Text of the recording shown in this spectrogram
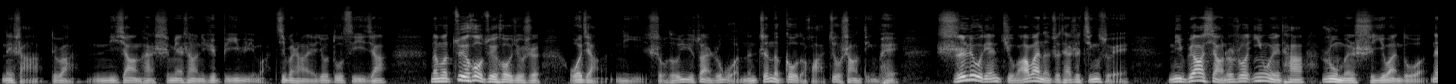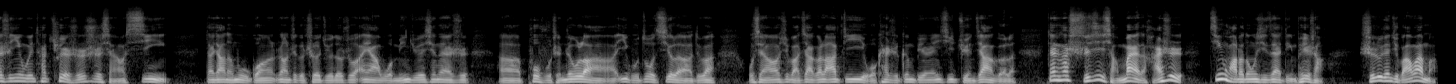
那啥，对吧？你想想看，市面上你去比一比嘛，基本上也就独此一家。那么最后最后就是我讲，你手头预算如果能真的够的话，就上顶配，十六点九八万的这才是精髓。你不要想着说，因为它入门十一万多，那是因为它确实是想要吸引大家的目光，让这个车觉得说，哎呀，我名爵现在是啊破釜沉舟了，一鼓作气了，对吧？我想要去把价格拉低，我开始跟别人一起卷价格了。但是它实际想卖的还是精华的东西在顶配上，十六点九八万嘛。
